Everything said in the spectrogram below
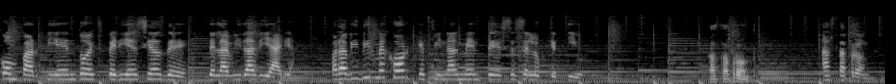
compartiendo experiencias de, de la vida diaria, para vivir mejor, que finalmente ese es el objetivo. Hasta pronto. Hasta pronto.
